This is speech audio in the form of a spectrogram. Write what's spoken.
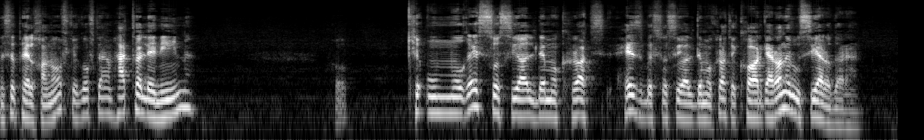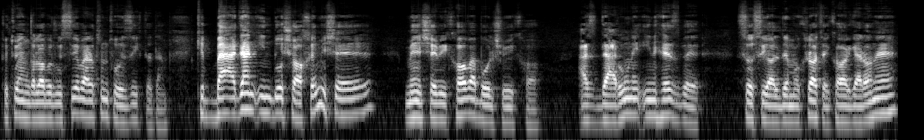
مثل پلخانوف که گفتم حتی لنین. خب که اون موقع سوسیال دموکرات حزب سوسیال دموکرات کارگران روسیه رو دارن که تو انقلاب روسیه براتون توضیح دادم که بعدا این دو شاخه میشه منشویک ها و بلشویک ها از درون این حزب سوسیال دموکرات کارگران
